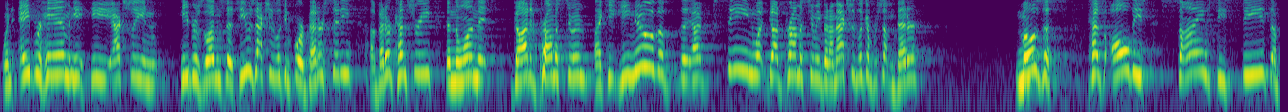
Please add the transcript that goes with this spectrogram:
when Abraham, he, he actually in Hebrews 11 says he was actually looking for a better city, a better country than the one that God had promised to him. Like he, he knew the, the, I've seen what God promised to me, but I'm actually looking for something better. Moses has all these signs he sees of,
